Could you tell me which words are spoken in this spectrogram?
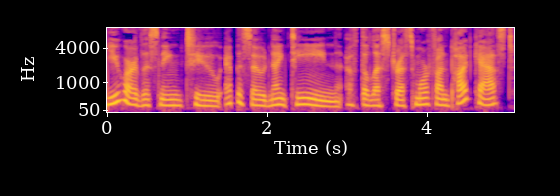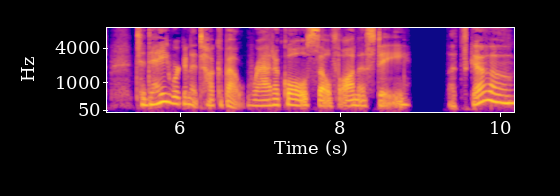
You are listening to episode 19 of the Less Stress, More Fun podcast. Today we're going to talk about radical self honesty. Let's go.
